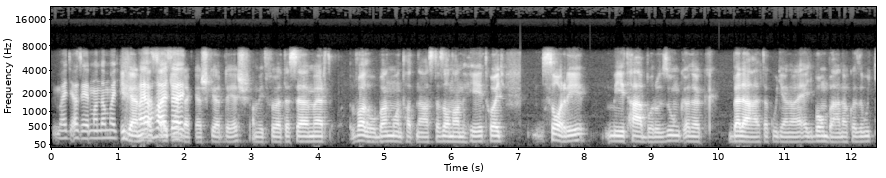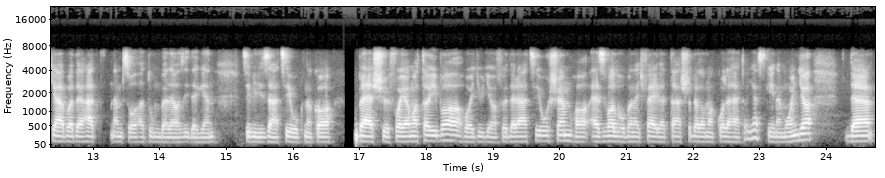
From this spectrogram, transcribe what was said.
vagy azért mondom, hogy... Igen, ha, ez ha egy ez érdekes kérdés, amit fölteszel, mert valóban mondhatná azt az Anan 7, hogy sorry, mi itt háborúzunk, önök beleálltak ugyan egy bombának az útjába, de hát nem szólhatunk bele az idegen civilizációknak a belső folyamataiba, hogy ugye a föderáció sem, ha ez valóban egy fejlett társadalom, akkor lehet, hogy ezt kéne mondja, de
